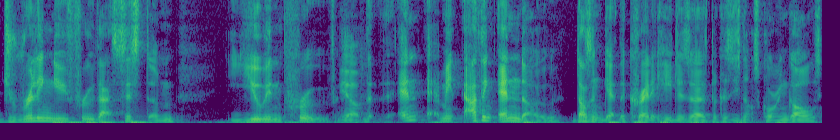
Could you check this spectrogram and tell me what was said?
drilling you through that system, you improve. Yeah. And I mean, I think Endo doesn't get the credit he deserves because he's not scoring goals.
